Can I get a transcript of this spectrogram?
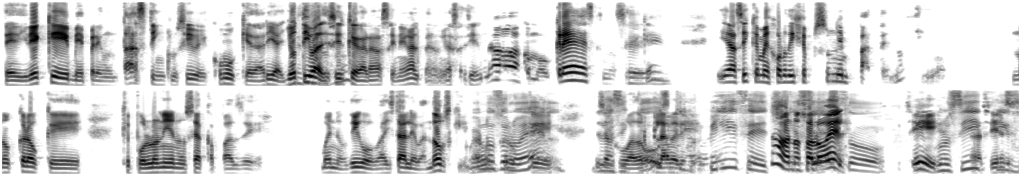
te diré que me preguntaste inclusive cómo quedaría. Yo te iba a decir que ganaba Senegal, pero me ibas a decir, no, como crees, no sé qué. Y así que mejor dije, pues un empate, ¿no? Digo, no creo que, que Polonia no sea capaz de, bueno, digo, ahí está Lewandowski, ¿no? no solo él. Es el jugador clave de. no, no solo él. Sí, así es.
